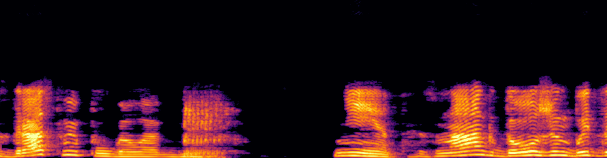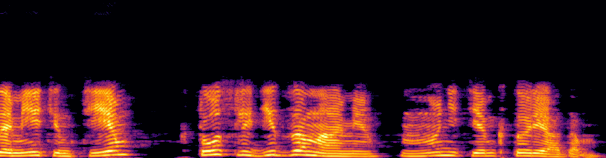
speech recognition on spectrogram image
Здравствуй, пугало. Бррр. Нет, знак должен быть заметен тем, кто следит за нами, но не тем, кто рядом.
